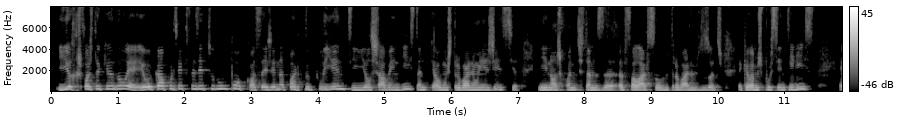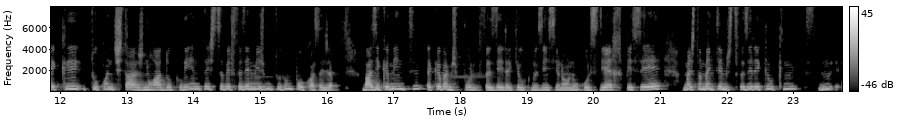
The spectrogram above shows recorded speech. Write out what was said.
E a resposta que eu dou é: eu acabo por ter de fazer tudo um pouco, ou seja, na parte do cliente, e eles sabem disso, tanto que alguns trabalham em agência, e nós, quando estamos a, a falar sobre o trabalho uns dos outros, acabamos por sentir isso. É que tu, quando estás no lado do cliente, tens de saber fazer mesmo tudo um pouco, ou seja, basicamente acabamos por fazer aquilo que nos ensinam no curso de RPCE, mas também temos de fazer aquilo que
